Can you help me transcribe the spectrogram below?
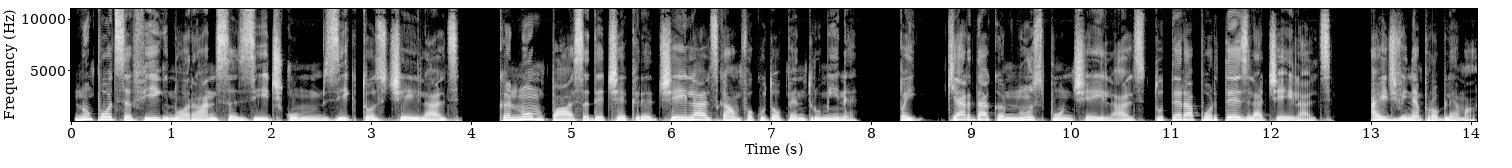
Nu poți să fii ignorant să zici, cum zic toți ceilalți, că nu-mi pasă de ce cred ceilalți că am făcut-o pentru mine. Păi chiar dacă nu spun ceilalți, tu te raportezi la ceilalți. Aici vine problema.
